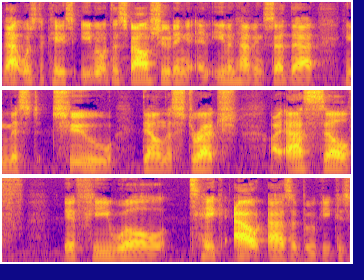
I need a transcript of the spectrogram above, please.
that was the case even with his foul shooting. And even having said that, he missed two down the stretch. I asked Self if he will take out Azubuike because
